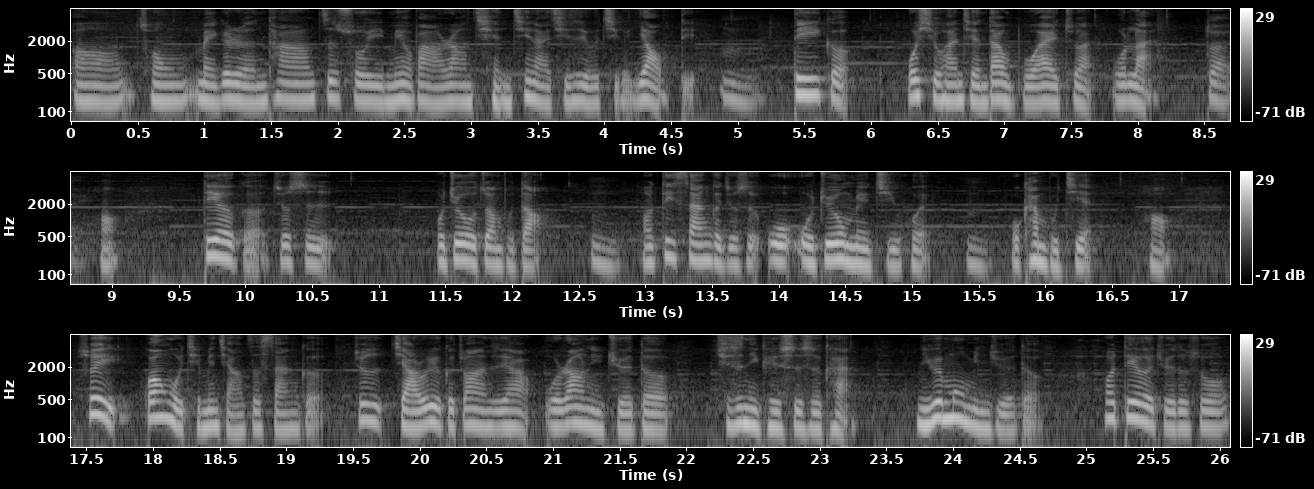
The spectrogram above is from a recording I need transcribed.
嗯、呃，从每个人他之所以没有办法让钱进来，其实有几个要点，嗯。第一个，我喜欢钱，但我不爱赚，我懒。对，好、哦。第二个就是，我觉得我赚不到。嗯。然后第三个就是，我我觉得我没有机会。嗯。我看不见。好、哦，所以光我前面讲的这三个，就是假如有个状态之下，我让你觉得，其实你可以试试看，你会莫名觉得，或第二个觉得说，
